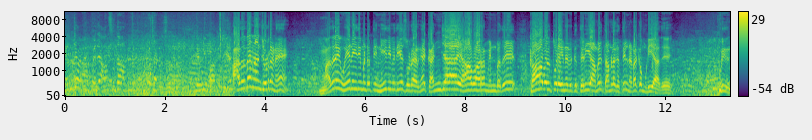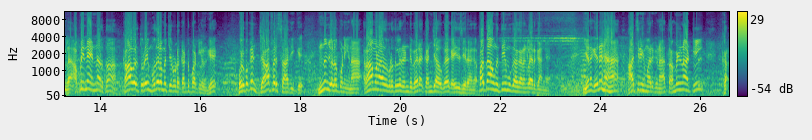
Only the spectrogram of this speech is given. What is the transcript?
கஞ்சா விற்பது அரசு தான் அப்படின்னு சொல்லி குற்றச்சாட்டு வச்சிருக்காரு. இதை எப்படி பாக்குறீங்க அதை தான் நான் சொல்றேனே. மதுரை உயர்நீதிமன்றத்தின் நீதிபதியே சொல்றாருங்க கஞ்சா வியாபாரம் என்பது காவல்துறையினருக்கு தெரியாமல் தமிழகத்தில் நடக்க முடியாது. புரியுதுங்களா? அப்படின்னா என்ன அர்த்தம்? காவல்துறை முதலமைச்சரோட கட்டுப்பாட்டில் இருக்கு. ஒரு பக்கம் ஜாஃபர் சாதிக்கு. இன்னும் சொல்ல போனீங்கன்னா ராமநாதபுரத்தில் ரெண்டு பேரை கஞ்சாவுக்காக கைது செய்கிறாங்க பார்த்தா அவங்க திமுககாரங்களா இருக்காங்க. எனக்கு என்னென்னா ஆச்சரியமாக இருக்குன்னா தமிழ்நாட்டில் க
